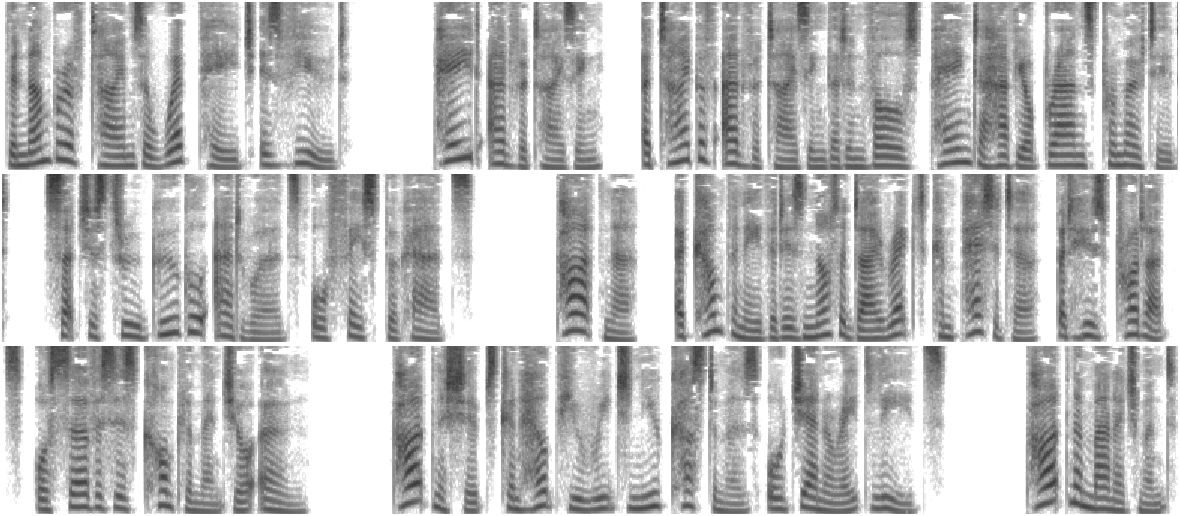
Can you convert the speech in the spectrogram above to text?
the number of times a web page is viewed. Paid advertising, a type of advertising that involves paying to have your brands promoted, such as through Google AdWords or Facebook ads. Partner, a company that is not a direct competitor but whose products or services complement your own. Partnerships can help you reach new customers or generate leads. Partner management,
